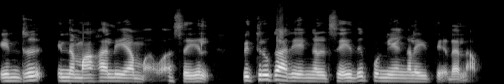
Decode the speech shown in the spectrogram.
இன்று இந்த மகாலய அமாவாசையில் பித்ருகாரியங்கள் செய்து புண்ணியங்களை தேடலாம்.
